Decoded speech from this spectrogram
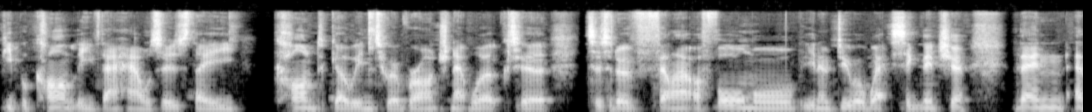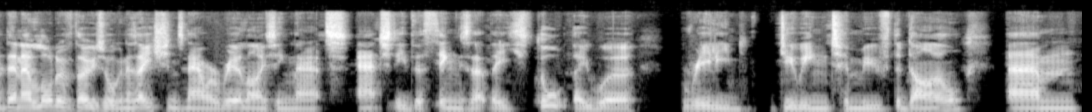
people can't leave their houses, they can't go into a branch network to to sort of fill out a form or you know do a wet signature then then a lot of those organizations now are realizing that actually the things that they thought they were really doing to move the dial um,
